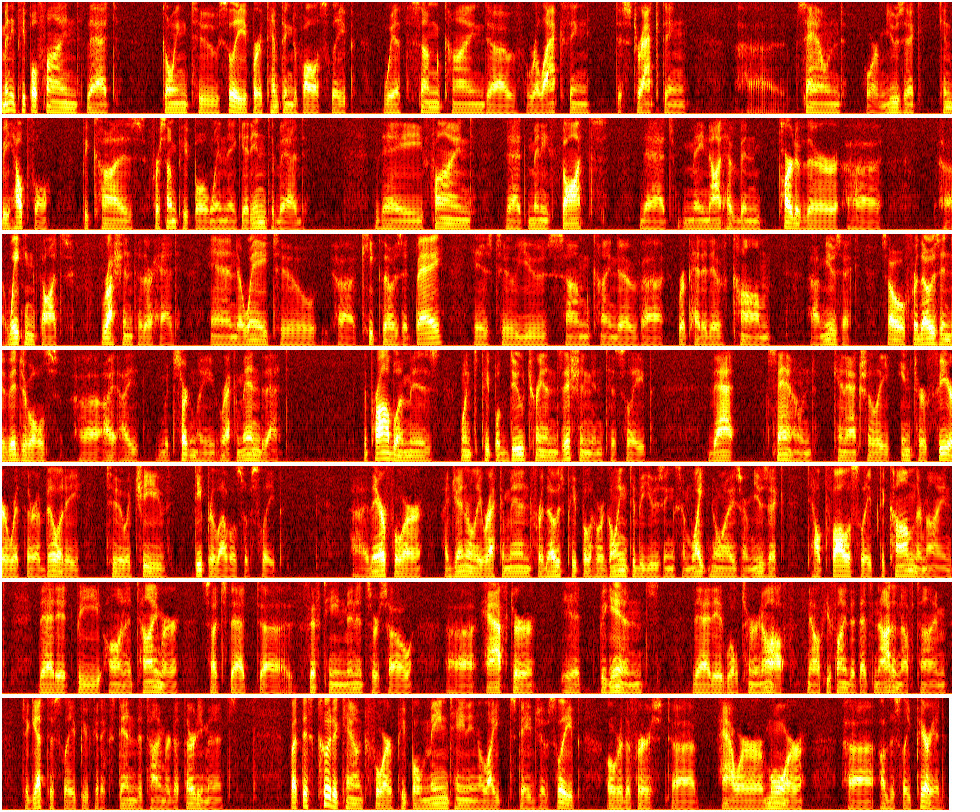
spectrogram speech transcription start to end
Many people find that going to sleep or attempting to fall asleep with some kind of relaxing, distracting uh, sound or music can be helpful because for some people, when they get into bed, they find that many thoughts that may not have been part of their uh, uh, waking thoughts rush into their head. And a way to uh, keep those at bay is to use some kind of uh, repetitive, calm uh, music. So for those individuals, uh, I, I would certainly recommend that. The problem is once people do transition into sleep, that sound can actually interfere with their ability to achieve deeper levels of sleep. Uh, therefore, I generally recommend for those people who are going to be using some white noise or music to help fall asleep, to calm their mind, that it be on a timer such that uh, 15 minutes or so uh, after it begins that it will turn off. Now, if you find that that's not enough time to get to sleep, you could extend the timer to 30 minutes. But this could account for people maintaining a light stage of sleep over the first uh, hour or more uh, of the sleep period.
